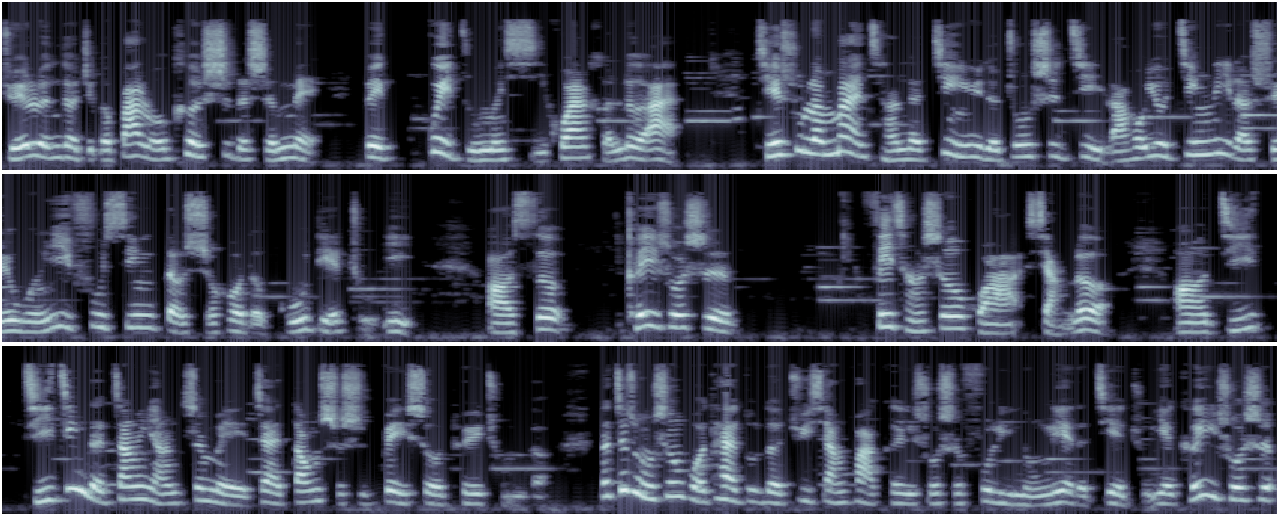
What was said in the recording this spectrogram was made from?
绝伦的这个巴洛克式的审美被贵族们喜欢和热爱，结束了漫长的禁欲的中世纪，然后又经历了随文艺复兴的时候的古典主义啊，是可以说是。非常奢华享乐，啊，极极尽的张扬之美，在当时是备受推崇的。那这种生活态度的具象化，可以说是富丽浓烈的建筑，也可以说是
